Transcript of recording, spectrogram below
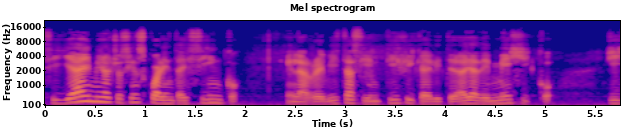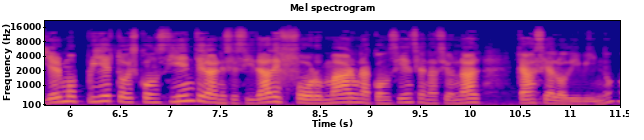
Si ya en 1845, en la Revista Científica y Literaria de México, Guillermo Prieto es consciente de la necesidad de formar una conciencia nacional casi a lo divino,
